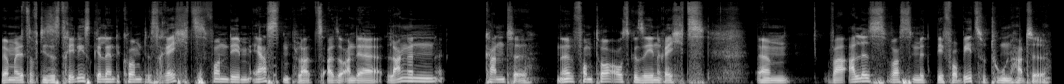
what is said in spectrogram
wenn man jetzt auf dieses Trainingsgelände kommt, ist rechts von dem ersten Platz, also an der langen Kante, ne, vom Tor aus gesehen rechts, ähm, war alles, was mit BVB zu tun hatte,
